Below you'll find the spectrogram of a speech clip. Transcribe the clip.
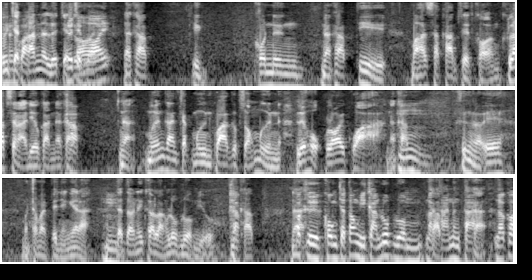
หมื่นเจ็เจ็ดดพันกว่าพันน่ะเหลือเจ็ดเจ็ดร้ร้ออยยนะครับ อีกคนหนึ่งนะครับที่มหาสารคามเศรษฐของลักษณะเดียวกันนะครัครับบ นะเหมือนกันจากหมื่นกว่าเกือบสองหมื่นเหลือหกร้อยกว่านะครับ อืม ซึ่งเราเอ๊ะมันทำไมเป็นอย่างนี้ยล่ะ อืมแต่ตอนนี้กำลังรวบรวมอยู่นะครับนะ ก็คือคงจะต้องมีการรวบรวมหลักฐานต่างครับๆแล้วก็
